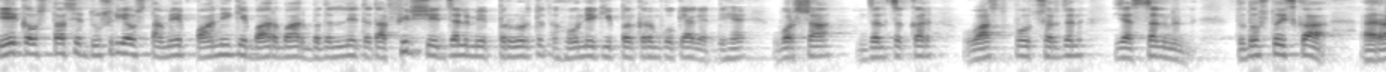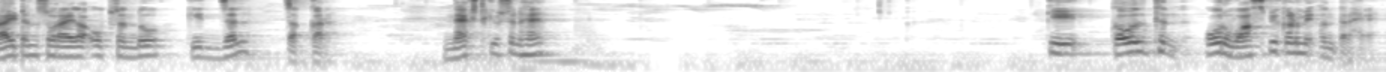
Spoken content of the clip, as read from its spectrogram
एक अवस्था से दूसरी अवस्था में पानी के बार बार बदलने तथा फिर से जल में परिवर्तित होने की प्रक्रम को क्या कहते हैं? वर्षा जल चक्कर वाष्पोत्सर्जन या संघनन? तो दोस्तों, इसका राइट आंसर आएगा ऑप्शन दो, कि जल चक्कर नेक्स्ट क्वेश्चन है, कि कवलथन और वाष्पीकरण में अंतर है।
